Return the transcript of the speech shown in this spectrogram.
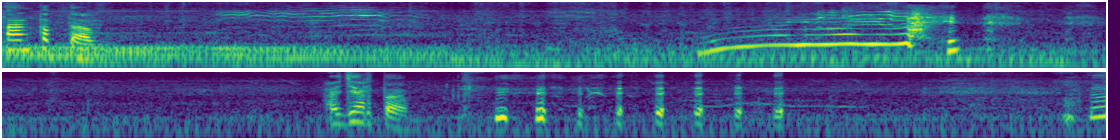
Tangkap tam. Ayo, ayo, ayo. Hajar tam.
